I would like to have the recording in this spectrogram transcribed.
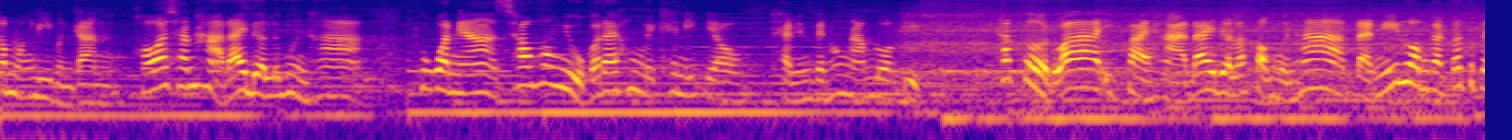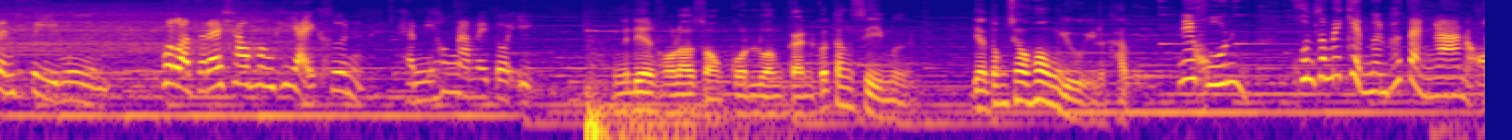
กำลังดีเหมือนกัน เพราะว่าฉันหาได้เดือนละหมื่นห้าทุกวันเนี้ยเช่าห้องอยู่ก็ได้ห้องเล็กแค่นิดเดียว แถมยังเป็นห้องน้ำรวมอีก ถ้าเกิดว่าอีกฝ่ายหาได้เดือนละ25,000แต่นี้รวมกันก็จะเป็น 40,000 พวกเราจะได้เช่าห้องที่ใหญ่ขึ้น แถมมีห้องน้ำในตัวอีก เงินเดือนของเราสองคนรวมกันก็ตั้ง40,000ยังต้องเช่าห้องอยู่อีกเหรอครับ นี่คุณ คุณจะไม่เก็บเงินเพื่อแต่งงานเหรอ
